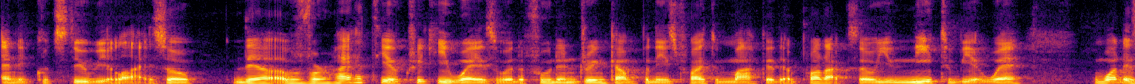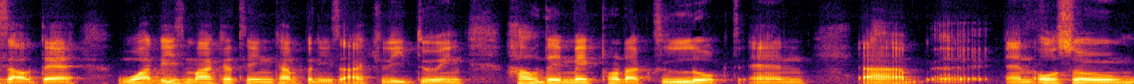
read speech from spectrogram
and it could still be a lie. So there are a variety of tricky ways where the food and drink companies try to market their products. So you need to be aware what is out there, what these marketing companies are actually doing, how they make products look, and um, uh, and also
